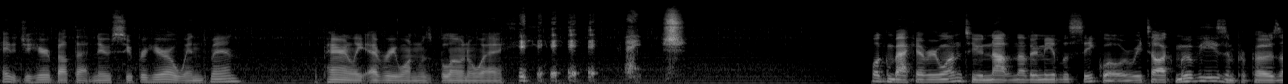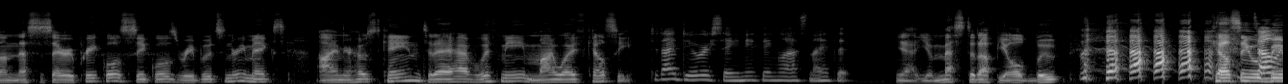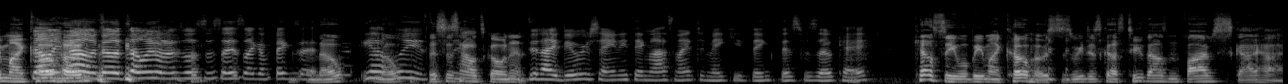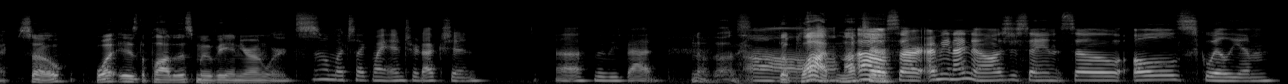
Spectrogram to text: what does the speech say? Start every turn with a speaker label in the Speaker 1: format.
Speaker 1: Hey, did you hear about that new superhero, Windman? Apparently, everyone was blown away. hey, shh. Welcome back, everyone, to Not Another Needless Sequel, where we talk movies and propose unnecessary prequels, sequels, reboots, and remakes. I'm your host, Kane. Today I have with me my wife, Kelsey.
Speaker 2: Did I do or say anything last night that.
Speaker 1: Yeah, you messed it up, you old boot. Kelsey will
Speaker 2: Tell
Speaker 1: be my
Speaker 2: tell me-
Speaker 1: co-host.
Speaker 2: no, no, tell me what I'm supposed to say so I can fix it.
Speaker 1: Nope.
Speaker 2: Yeah,
Speaker 1: nope.
Speaker 2: please,
Speaker 1: This is how it's going in.
Speaker 2: Did I do or say anything last night to make you think this was okay?
Speaker 1: Kelsey will be my co-host as we discuss 2005's Sky High. So, what is the plot of this movie in your own words?
Speaker 2: Oh, much like my introduction. Uh, movie's bad.
Speaker 1: No, the, the plot, not
Speaker 2: oh,
Speaker 1: your.
Speaker 2: sorry. I mean, I know. I was just saying. So, old Squilliam.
